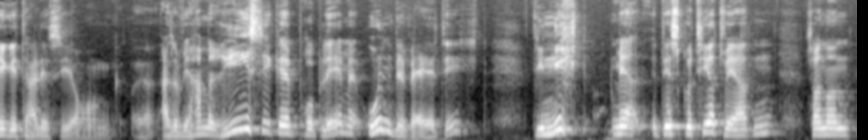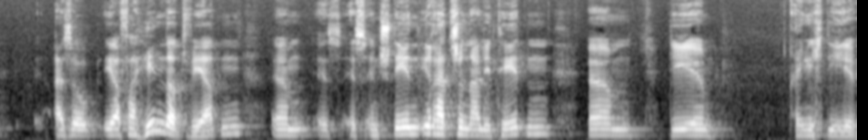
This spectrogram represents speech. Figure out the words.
Digitalisierung, äh, also wir haben riesige Probleme unbewältigt, die nicht mehr diskutiert werden, sondern also eher verhindert werden. Ähm, es, es entstehen Irrationalitäten, ähm, die eigentlich die äh,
